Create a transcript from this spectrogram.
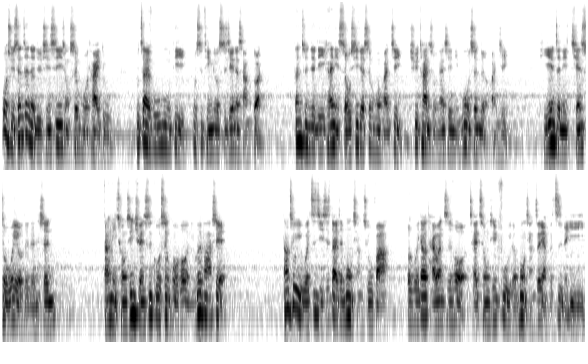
或许，真正的旅行是一种生活态度，不在乎目的或是停留时间的长短。单纯的离开你熟悉的生活环境，去探索那些你陌生的环境，体验着你前所未有的人生。当你重新诠释过生活后，你会发现，当初以为自己是带着梦想出发，而回到台湾之后，才重新赋予了“梦想”这两个字的意义。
